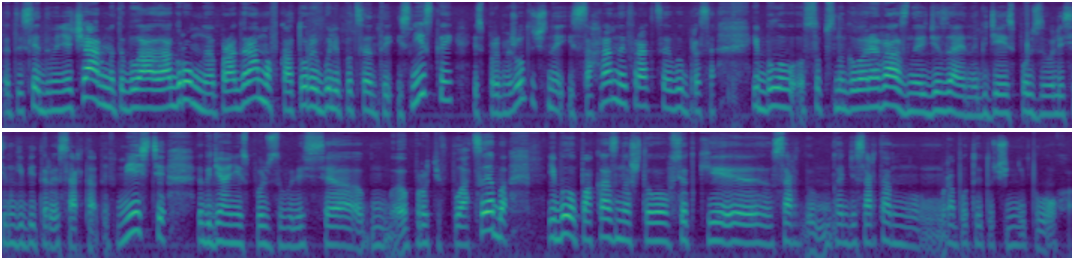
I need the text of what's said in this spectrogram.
Это исследование ЧАРМ. Это была огромная программа, в которой были пациенты и с низкой, и с промежуточной, и с сохранной фракцией выброса. И было, собственно говоря, разные дизайны, где использовались ингибиторы и сортаны вместе, где они использовались э, против плацебо. И было показано, что все-таки э, кандисартан работает очень неплохо.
